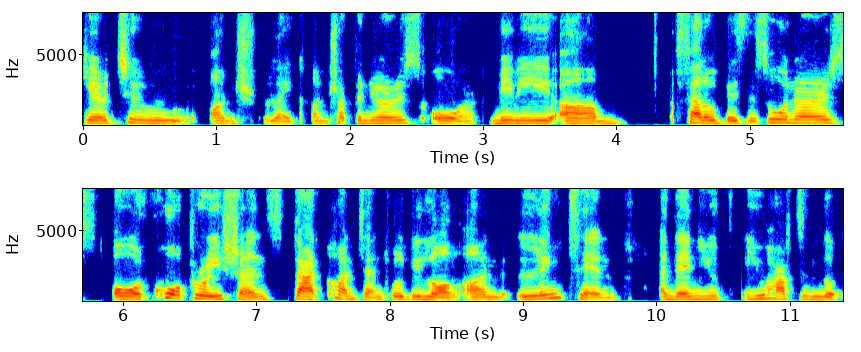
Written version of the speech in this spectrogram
geared to on like entrepreneurs or maybe um fellow business owners or corporations that content will belong on linkedin and then you you have to look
